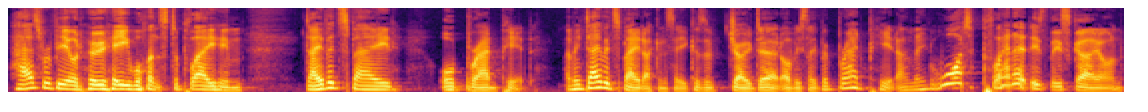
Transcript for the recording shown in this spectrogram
has revealed who he wants to play him David Spade or Brad Pitt. I mean, David Spade I can see because of Joe Dirt, obviously, but Brad Pitt, I mean, what planet is this guy on?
